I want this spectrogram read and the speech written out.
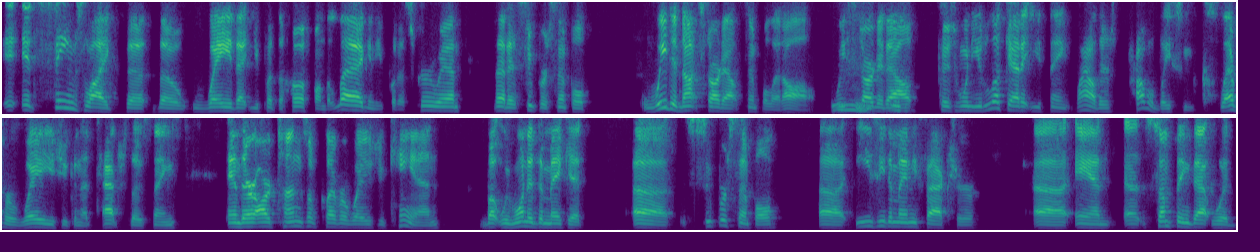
it, it, seems like the the way that you put the hoof on the leg and you put a screw in that it's super simple. We did not start out simple at all. We mm-hmm. started out because when you look at it, you think, wow, there's probably some clever ways you can attach those things. And there are tons of clever ways you can, but we wanted to make it uh, super simple, uh, easy to manufacture, uh, and uh, something that would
